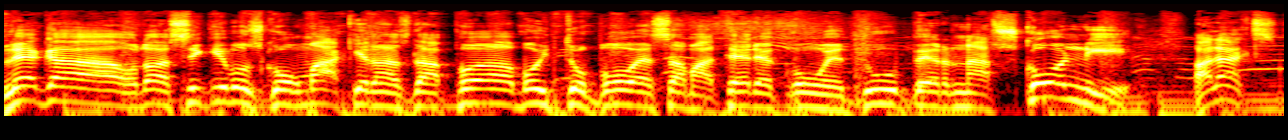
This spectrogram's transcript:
Legal, nós seguimos com Máquinas da Pan. Muito boa essa matéria com o Edu Bernasconi. Alex,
